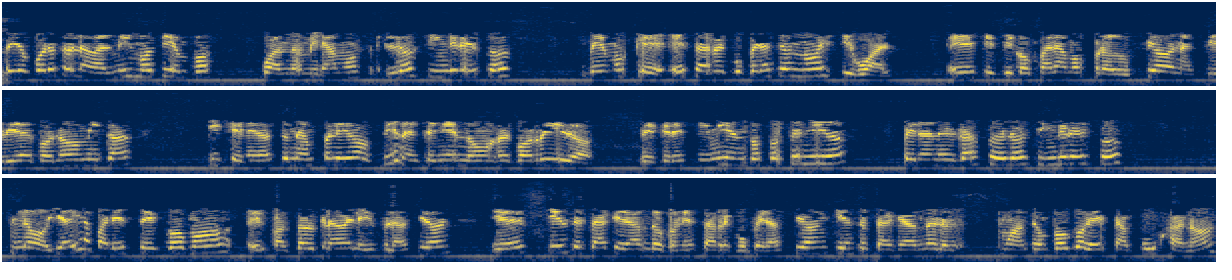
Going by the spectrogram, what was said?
Pero por otro lado, al mismo tiempo, cuando miramos los ingresos, vemos que esa recuperación no es igual. Es decir, si comparamos producción, actividad económica, y generación de empleo vienen teniendo un recorrido de crecimiento sostenido, pero en el caso de los ingresos, no, y ahí aparece como el factor clave la inflación, y es quién se está quedando con esa recuperación, quién se está quedando lo, ante un poco de esta puja, ¿no?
